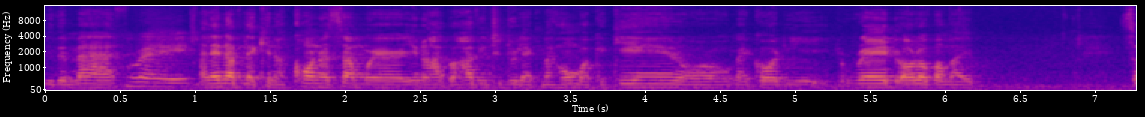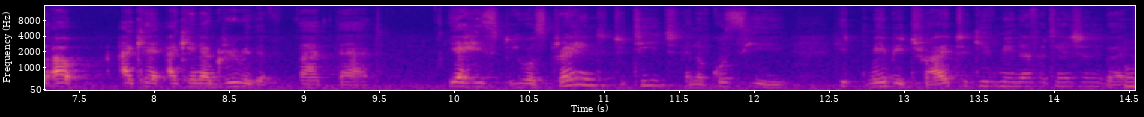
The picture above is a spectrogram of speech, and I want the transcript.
with the math. Right. I'll end up like in a corner somewhere, you know, having to do like my homework again, or oh my God, read all over my. So I, I can I can agree with the fact that, yeah, he's, he was trained to teach, and of course he he maybe tried to give me enough attention, but uh,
